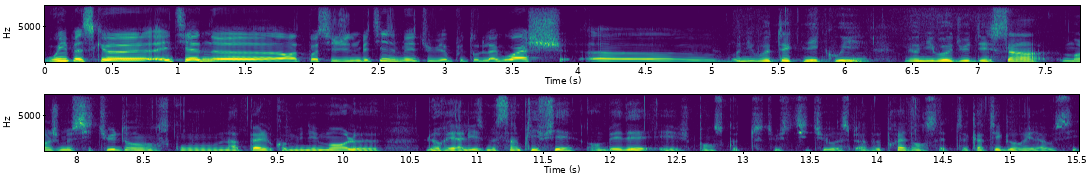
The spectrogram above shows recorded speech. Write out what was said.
Oui, parce que Étienne, euh, arrête-pas si j'ai une bêtise, mais tu viens plutôt de la gouache. Euh, au niveau technique, oui, mais au niveau du dessin, moi je me situe dans ce qu'on appelle communément le, réalisme simplifié en BD, et je pense que tu te situes à peu près dans cette catégorie-là aussi.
